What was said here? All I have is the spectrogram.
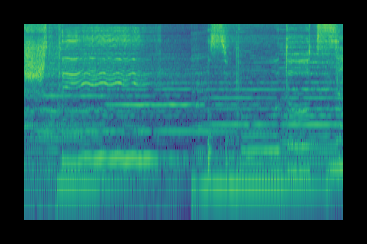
знаешь ты, сбудутся.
